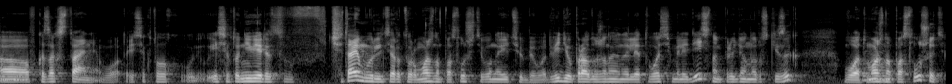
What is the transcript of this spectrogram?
э, в Казахстане. Вот. Если, кто, если кто не верит в читаемую литературу, можно послушать его на YouTube. Вот видео, правда, уже, наверное, лет 8 или 10, но переведен на русский язык. Вот, mm-hmm. можно послушать,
